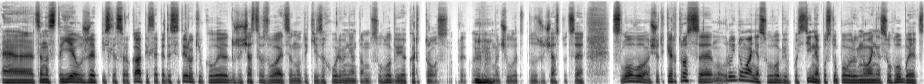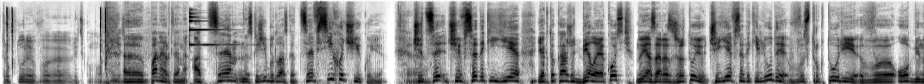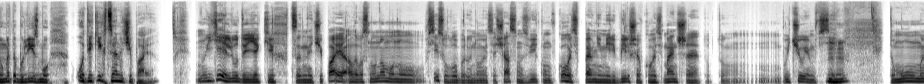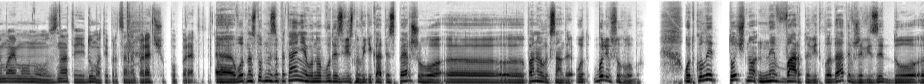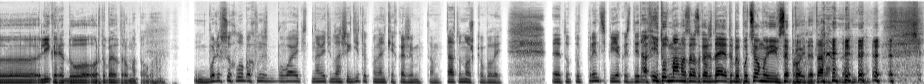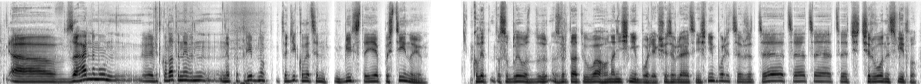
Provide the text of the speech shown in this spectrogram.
Е, Це настає вже після 40, після 50 років, коли дуже часто розвиваються ну, такі захворювання там суглобів, як артроз, наприклад. Як ми чули дуже часто це слово. Що таке артроз? Це ну, руйнування суглобів, постійне поступове руйнування суглобу як структури в е, людському організмі. Е, пане Артеме, а це скажіть, будь ласка, це всіх очікує? Е, Чи це чи все-таки є, як то кажуть, біла кость? Ну я зараз жартую. Чи є все-таки люди в структурі, в обміну, метаболізму, от яких це не чіпає? Ну, є люди, яких це не чіпає, але в основному ну, всі суглоби руйнуються з часом, з віком. В когось в певній мірі більше, в когось менше. Тобто м, відчуємо всі. Мгм. Тому ми маємо ну, знати і думати про це наперед, щоб попередити. Е, от наступне запитання, воно буде, звісно, витікати з першого. Е, пане Олександре, от болі в суглобах. От коли точно не варто відкладати вже візит до е, лікаря, до ортопеда-травматолога? Болі в суглобах вони бувають навіть у наших діток маленьких, кажемо, там тато ножка болить. Е, Тобто, в принципі, якось А, і тут мама зразу каже, дай я тебе по цьому і все пройде, так? Да, да, да. А, в загальному е, відкладати не, не потрібно тоді, коли це біль стає постійною. Коли особливо звертати увагу на нічні болі. Якщо з'являються нічні болі, це вже це, це, це, це червоне світло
